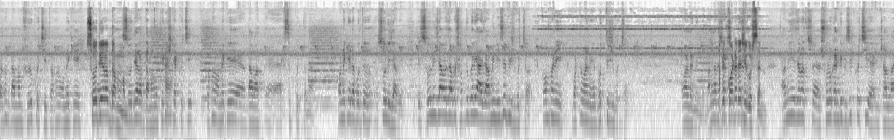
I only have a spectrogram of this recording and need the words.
যখন দামাম শুরু করছি তখন অনেকে Saudi Arab Dammam Saudi Arab Dammam থেকে হ্যাঁ। স্টার্ট করছি তখন অনেকে দাবাত অ্যাকসেপ্ট করতো না। অনেকে এটা বলতে চলে যাবে। এই চলে যাওয়া যাবে শব্দ করে আজ আমি নিজে বিশ বছর কোম্পানি বর্তমানে বত্রিশ বছর। মধ্যে। আপনি বাংলাদেশে কয়টা দেশে করছেন আমি যাবার ষোলো কান্ট্রি ভিজিট করছি ইনশাল্লাহ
